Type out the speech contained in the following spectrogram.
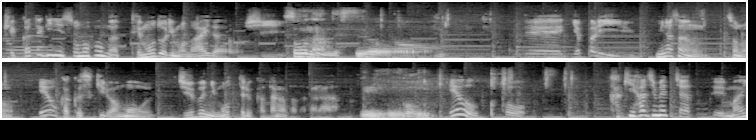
結果的にその方が手戻りもないだろうし、そうなんですよ。で、やっぱり皆さん、その、絵を描くスキルはもう十分に持ってる方々だから、うんうんこう、絵をこう、描き始めちゃって迷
